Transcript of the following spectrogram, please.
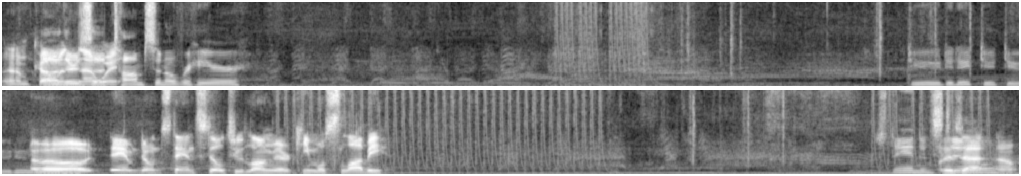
I'm coming Uh, coming there's that a way. Thompson over here. Do, do, do. Oh, damn, don't stand still too long there, Chemo Slobby. Standing What still is that? Oh,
